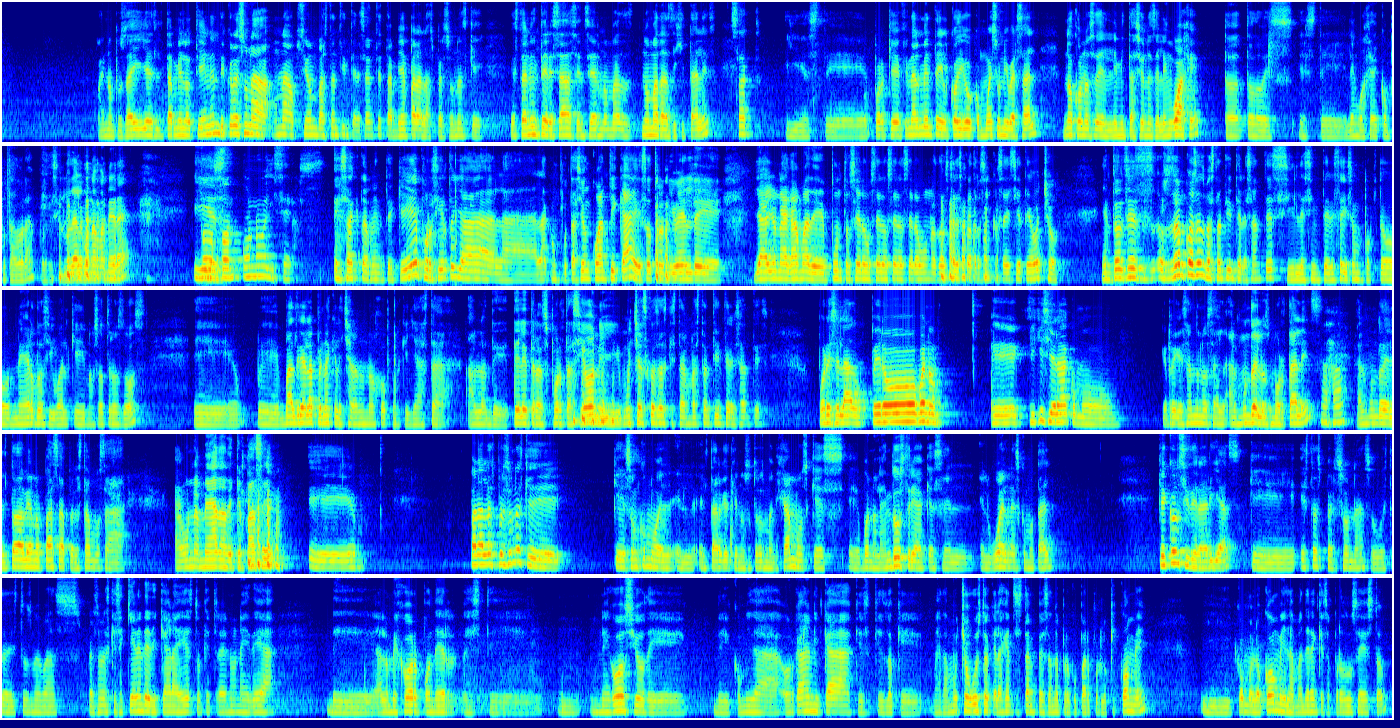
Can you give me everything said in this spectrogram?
Bueno, pues ahí también lo tienen. Yo creo que es una, una opción bastante interesante también para las personas que están interesadas en ser nómadas, nómadas digitales. Exacto. Y este, porque finalmente el código como es universal, no conoce limitaciones de lenguaje, todo, todo es este lenguaje de computadora, por decirlo de alguna manera. Y Todos son uno y ceros. Exactamente, que por cierto ya la, la computación cuántica es otro nivel de, ya hay una gama de .0000123456788. Entonces, son cosas bastante interesantes. Si les interesa y son un poquito nerdos igual que nosotros dos, eh, eh, valdría la pena que le echaran un ojo porque ya hasta hablan de teletransportación y muchas cosas que están bastante interesantes por ese lado. Pero bueno, eh, sí quisiera como regresándonos al, mundo de los mortales, al mundo del todavía no pasa, pero estamos a, una meada de que pase. Eh, para las personas que, son como el, target que nosotros manejamos, que es, eh, bueno, la industria, que es el, el wellness como tal, ¿Qué considerarías que estas personas o estas nuevas personas que se quieren dedicar a esto, que traen una idea de a lo mejor poner este, un, negocio de, comida orgánica, que es, lo que me da mucho gusto que la gente se está empezando a preocupar por lo que come y cómo lo come y la manera en que se produce esto.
